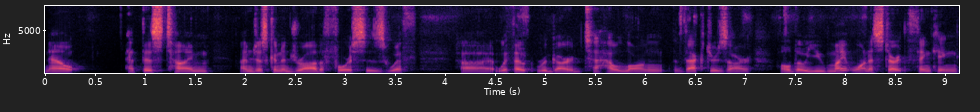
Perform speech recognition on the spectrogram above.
Now, at this time, I'm just going to draw the forces with, uh, without regard to how long the vectors are, although you might want to start thinking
